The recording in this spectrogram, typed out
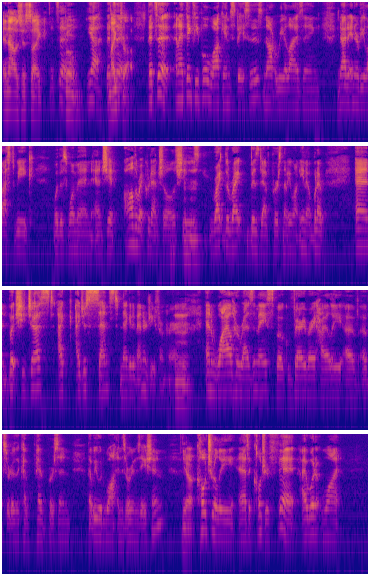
And that was just like, That's it. boom, Yeah, that's mic it. drop. That's it. And I think people walk in spaces not realizing. You know, I had an interview last week with this woman, and she had all the right credentials. She Mm-hmm. was right, the right biz dev person that we want. You know, whatever. And but she just, I, I just sensed negative energy from her. Mm. And while her resume spoke very, very highly of of sort of the type of person that we would want in this organization, Yeah. culturally and as a culture fit, I wouldn't want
